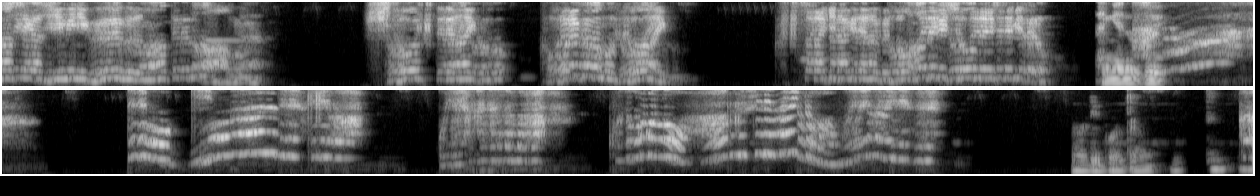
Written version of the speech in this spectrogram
話が地味にぐるぐる回ってるぞ、アホが。人を食ってないこと、これからも食わないこと。口先だけでなくド派手に証明してみせろ。pengen Uzui でも、疑問があるんですけど、親方様が、このことを把握してないとは思えないです。oh di bodong 勝手に処分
